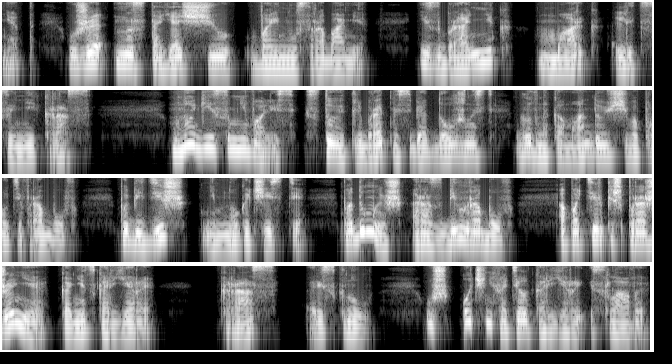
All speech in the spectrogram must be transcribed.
Нет, уже настоящую войну с рабами. Избранник Марк Лициний Крас. Многие сомневались, стоит ли брать на себя должность главнокомандующего против рабов. Победишь – немного чести. Подумаешь, разбил рабов. А потерпишь поражение — конец карьеры. Крас рискнул. Уж очень хотел карьеры и славы.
